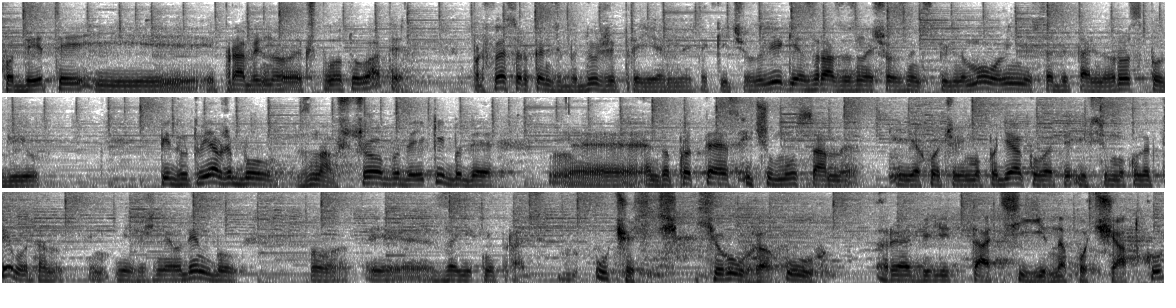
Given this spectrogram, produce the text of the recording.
ходити і правильно експлуатувати. Професор Канзюба дуже приємний такий чоловік. Я зразу знайшов з ним спільну мову, він мені все детально розповів. Підготував, я вже був знав, що буде, який буде е, ендопротез і чому саме. І я хочу йому подякувати і всьому колективу, там він ж не один був, от, і за їхню працю. Участь хірурга у реабілітації на початку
